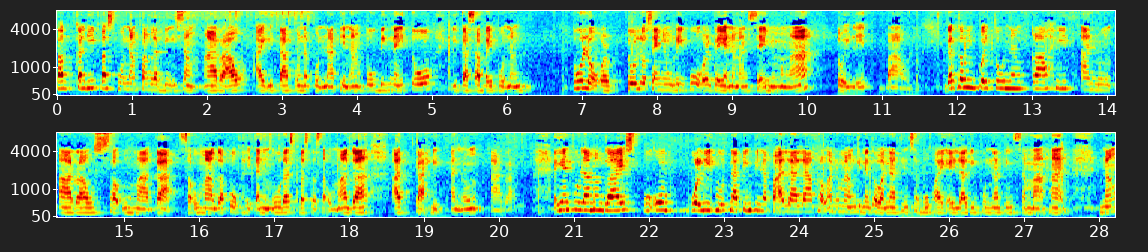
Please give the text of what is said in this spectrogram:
Pagkalipas po ng panglabing isang araw ay itapon na po natin ang tubig na ito. Ikasabay po ng tulo or tulo sa inyong gripo or kaya naman sa inyong mga toilet bowl. Gagawin po ito ng kahit anong araw sa umaga. Sa umaga po, kahit anong oras, basta sa umaga at kahit anong araw. Ayan po lamang guys, buong ulit natin pinapaalala kung ano man ang ginagawa natin sa buhay ay lagi po nating samahan ng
